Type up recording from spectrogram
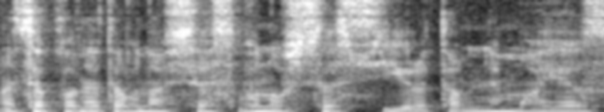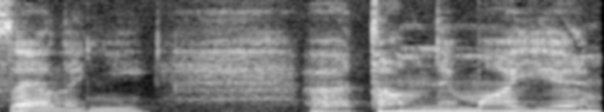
А ця планета, вона вся, воно все сіре, там немає зелені, е, там немає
